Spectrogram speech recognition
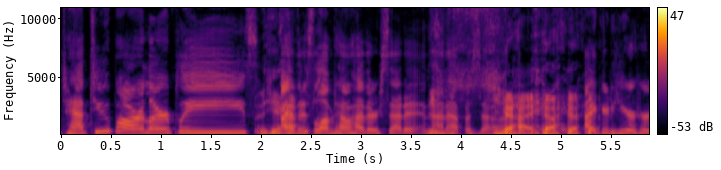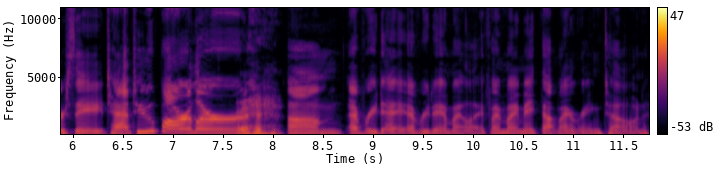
Tattoo parlor, please. Yeah. I just loved how Heather said it in that episode. Yeah, yeah, yeah. I could hear her say tattoo parlor um, every day, every day of my life. I might make that my ringtone.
